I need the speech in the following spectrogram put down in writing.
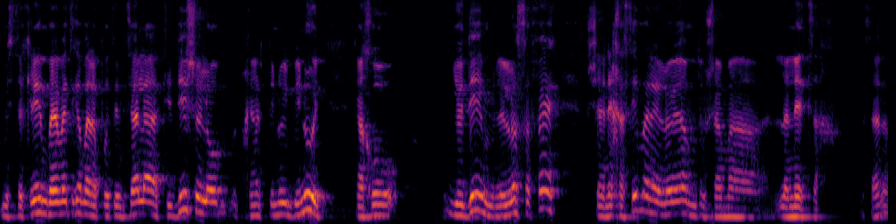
מסתכלים באמת גם על הפוטנציאל העתידי שלו מבחינת פינוי-בינוי, כי אנחנו יודעים ללא ספק שהנכסים האלה לא יעמדו שם לנצח, בסדר?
